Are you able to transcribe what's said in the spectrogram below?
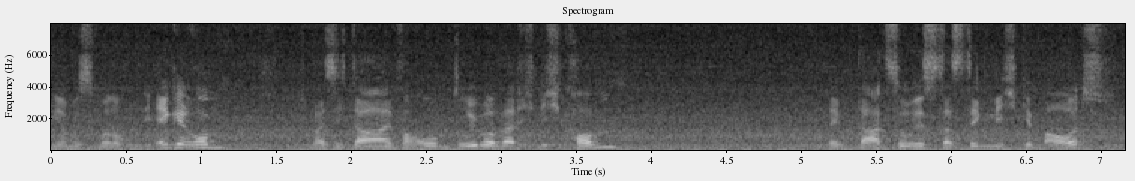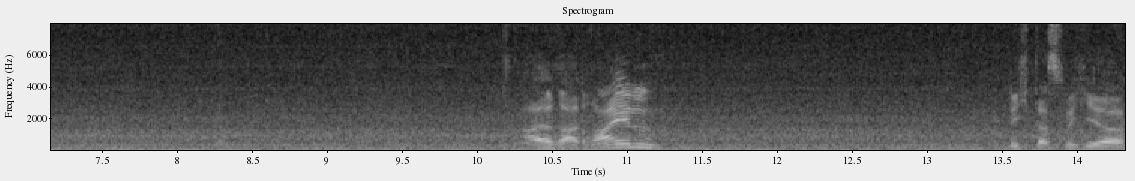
hier müssen wir noch um die Ecke rum. Ich weiß nicht, da einfach oben drüber werde ich nicht kommen. Denke, dazu ist das Ding nicht gebaut. Allrad rein. Nicht, dass wir hier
